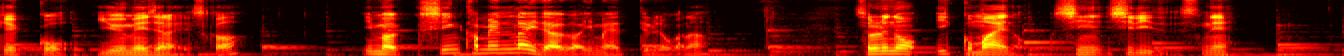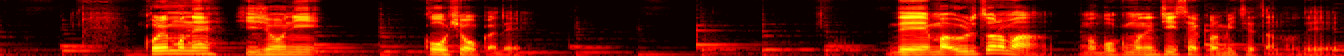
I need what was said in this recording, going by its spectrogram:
結構有名じゃないですか？今新仮面ライダーが今やってるのかな？それの1個前の新シリーズですね。これもね非常に高評価で。で、まあ、ウルトラマン、まあ、僕もね、小さい頃見てたので、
